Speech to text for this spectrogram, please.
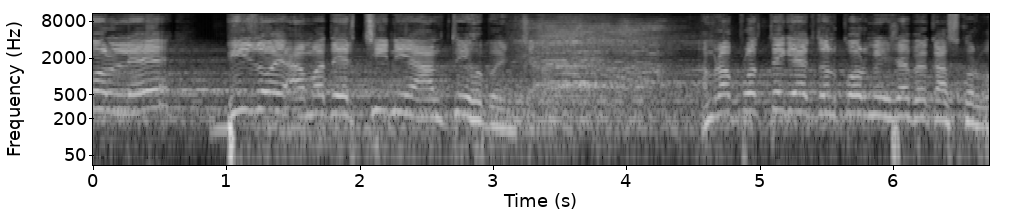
মূল্যে বিজয় আমাদের চিনিয়ে আনতেই হবে, ইনশাআল্লাহ। আমরা প্রত্যেকে একজন কর্মী হিসাবে কাজ করব।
